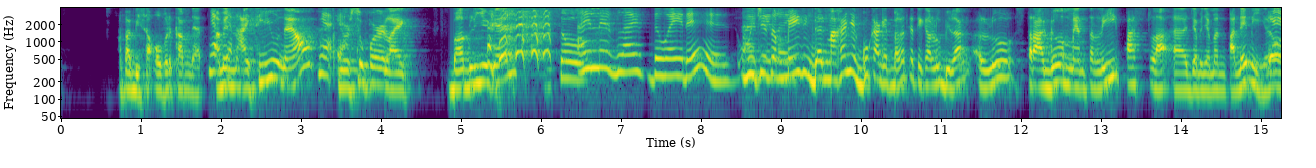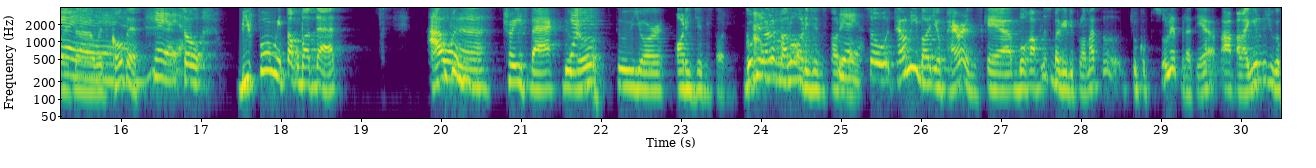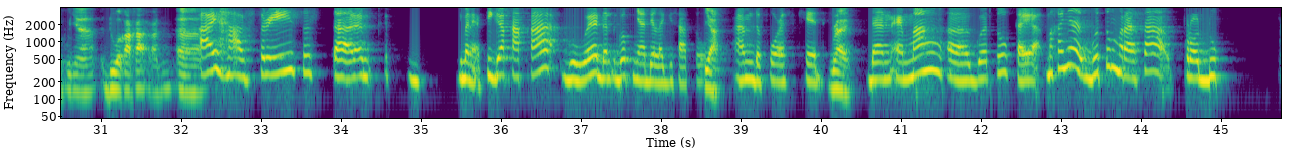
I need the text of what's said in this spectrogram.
apa bisa overcome that. Yep, I mean, yep. I see you now, Yeah, yeah. you're super like bubbly again. so I live life the way it is. Which I is mean, like- amazing dan makanya gue kaget banget ketika lu bilang lu struggle mentally pas uh, zaman-zaman pandemi, you know, Yeah, with, uh, yeah, with yeah, COVID. yeah. Yeah, yeah, yeah. So before we talk about that, I wanna trace back dulu to your origin story. Gue bilangnya selalu origin story. Yeah, yeah. So tell me about your parents. Kayak bokap lu sebagai diplomat tuh cukup sulit berarti ya. Apalagi lu juga punya dua kakak kan. Uh, I have three sister, gimana ya? Tiga kakak gue dan gue punya adik lagi satu. Yeah. I'm the fourth kid. right. Dan emang eh, gue tuh kayak makanya gue tuh merasa produk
